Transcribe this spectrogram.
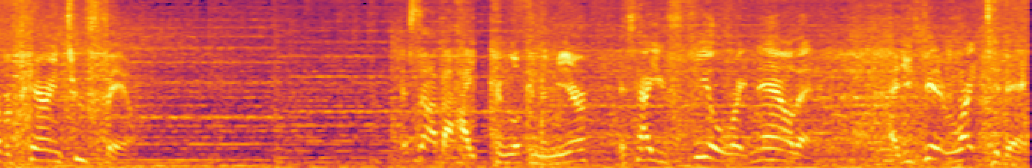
are preparing to fail. It's not about how you can look in the mirror. It's how you feel right now that, you did it right today.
